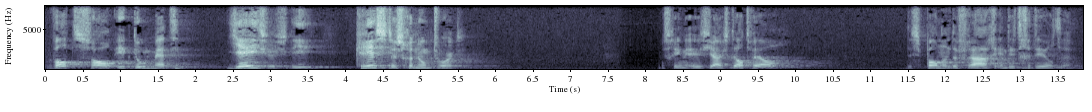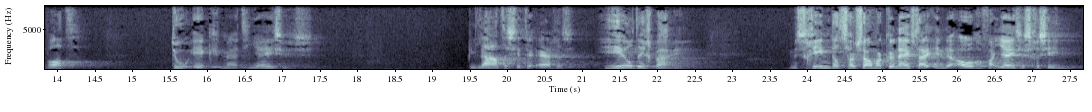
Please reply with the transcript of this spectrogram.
wat zal ik doen met Jezus, die Christus genoemd wordt? Misschien is juist dat wel de spannende vraag in dit gedeelte. Wat doe ik met Jezus? Pilatus zit er ergens heel dichtbij. Misschien, dat zou zomaar kunnen, heeft hij in de ogen van Jezus gezien.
